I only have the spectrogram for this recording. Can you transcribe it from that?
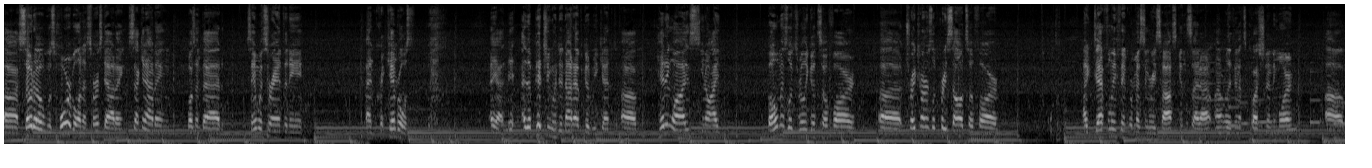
Uh, Soto was horrible in his first outing. Second outing wasn't bad. Same with Seranthony. And Kimbrel was yeah, it, the pitching did not have a good weekend. Um, hitting wise, you know, I Bowman's looked really good so far. Uh, Trea Turner's looked pretty solid so far. I definitely think we're missing Rhys Hoskins. I don't, I don't really think that's a question anymore. Um,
